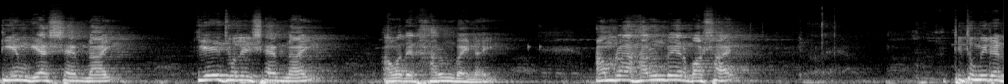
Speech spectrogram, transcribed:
টিএম গিয়াস সাহেব নাই, কে জলিল সাহেব নাই, আমাদের হারুন ভাই নাই। আমরা হারুন ভাইয়ের বাসায় তিতুমিরের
